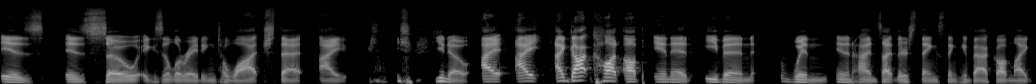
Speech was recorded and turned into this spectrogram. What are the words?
is is so exhilarating to watch that I you know, I I I got caught up in it even when in hindsight there's things thinking back on like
